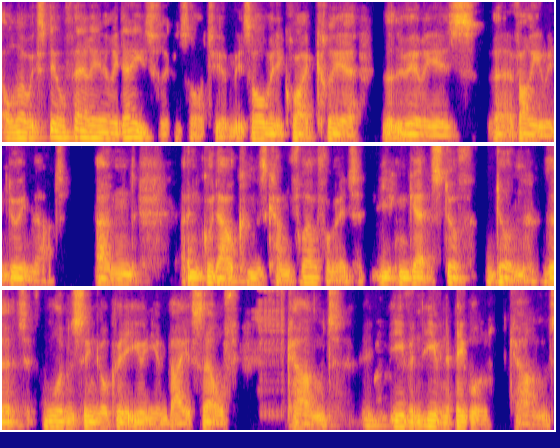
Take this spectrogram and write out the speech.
although it's still fairly early days for the consortium, it's already quite clear that there really is uh, value in doing that, and and good outcomes can flow from it. You can get stuff done that one single credit union by itself can't, even even a big one can't.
